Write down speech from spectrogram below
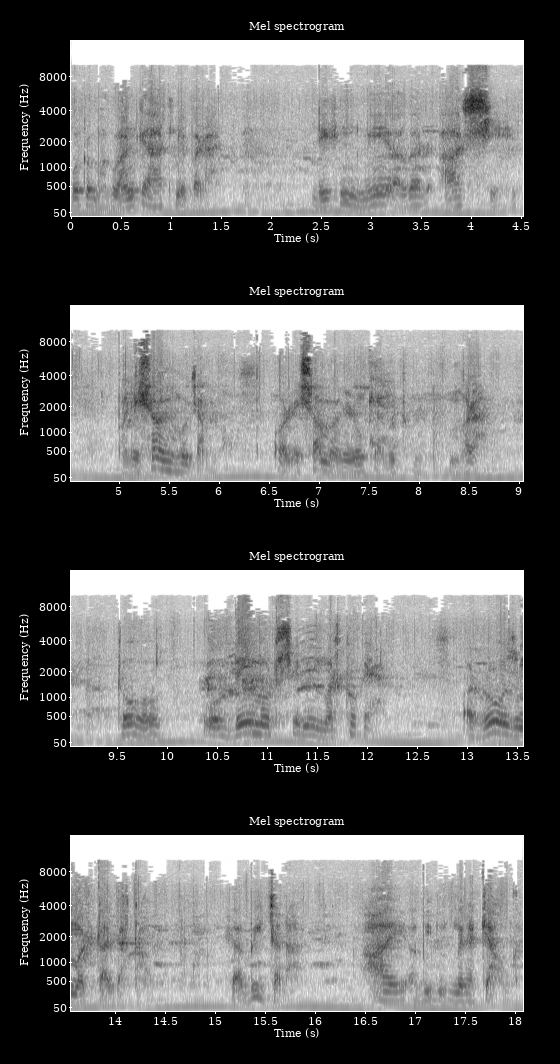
वो तो भगवान के हाथ में पड़ा है। लेकिन मैं अगर आज से परेशान हो जाऊँ और ऐसा मान लू कि अभी तुम मरा तो वो बेमुठ से मैं मर तो गया और रोज मरता जाता हूँ कि अभी चला। हाय, अभी मेरा क्या होगा?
